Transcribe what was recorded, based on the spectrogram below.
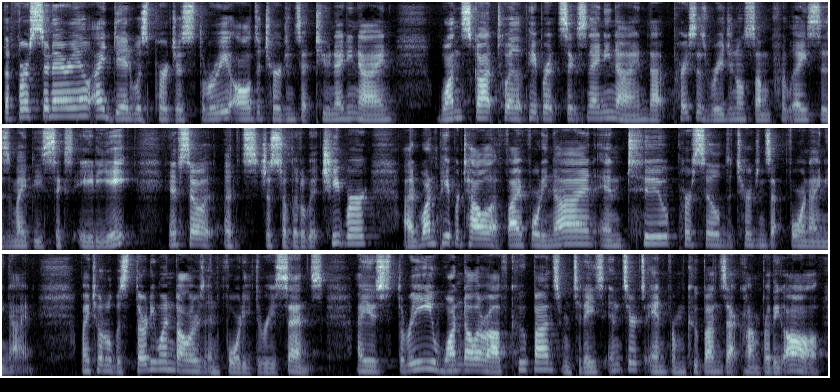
The first scenario I did was purchase three all detergents at $2.99, one Scott toilet paper at $6.99. That price is regional. Some places might be $6.88. If so, it's just a little bit cheaper. I had one paper towel at $5.49 and two Persil detergents at $4.99. My total was $31.43. I used three $1 off coupons from today's inserts and from coupons.com for the all.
